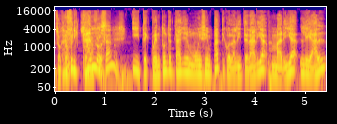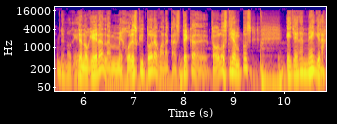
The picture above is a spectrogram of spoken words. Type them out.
son, africanos. Y te cuento un detalle muy simpático. La literaria María Leal de Noguera, la mejor escritora guanacasteca de todos los tiempos, ella era negra.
